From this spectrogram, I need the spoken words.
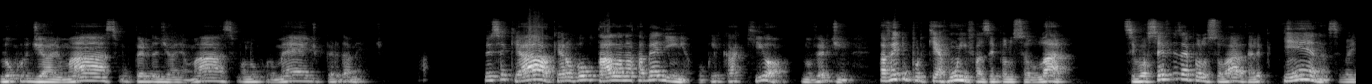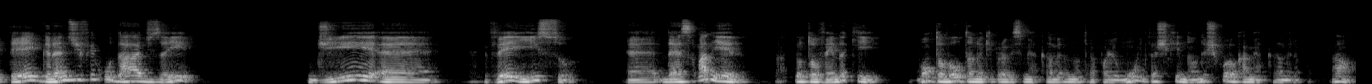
lucro diário máximo, perda diária máxima, lucro médio, perda média. Tá? Então, esse aqui, ah, eu quero voltar lá na tabelinha. Vou clicar aqui, ó, no verdinho. Tá vendo por que é ruim fazer pelo celular? Se você fizer pelo celular, a tela é pequena, você vai ter grandes dificuldades aí de é, ver isso é, dessa maneira que eu estou vendo aqui. Tá bom? Estou voltando aqui para ver se minha câmera não atrapalhou muito. Acho que não. Deixa eu colocar minha câmera para cá.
